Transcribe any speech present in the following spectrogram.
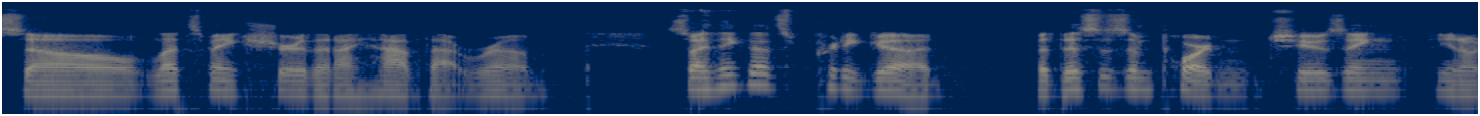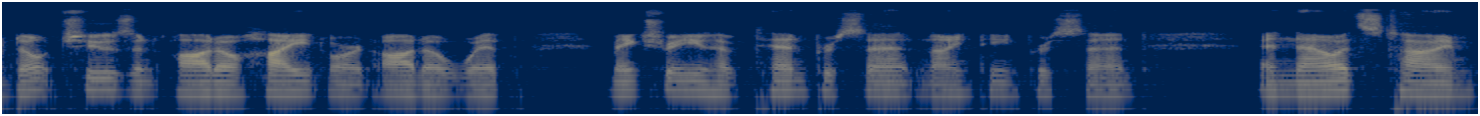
So let's make sure that I have that room. So I think that's pretty good, but this is important. Choosing, you know, don't choose an auto height or an auto width. Make sure you have 10%, 19%, and now it's time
